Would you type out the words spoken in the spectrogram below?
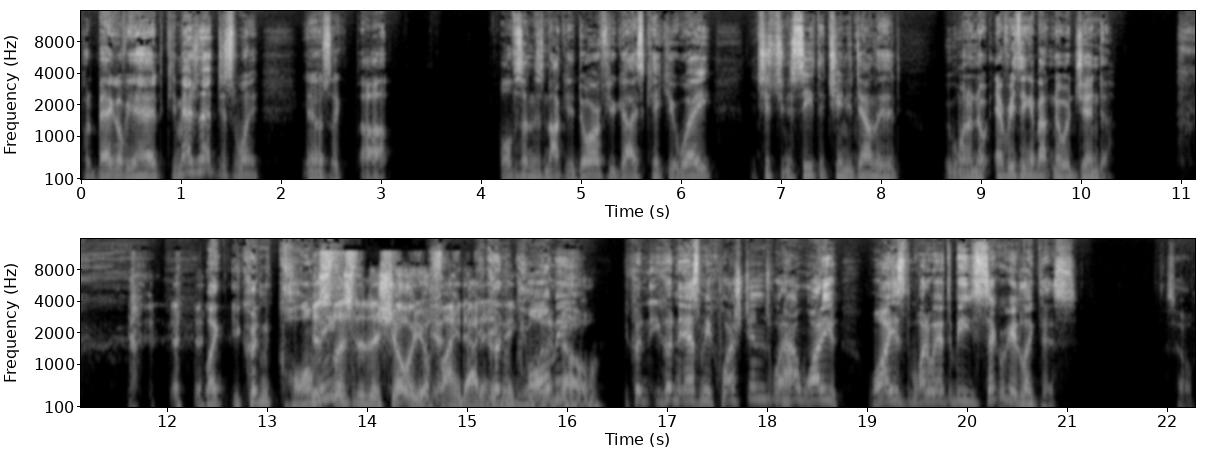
Put a bag over your head. Can you imagine that? Just one, you know, it's like uh, all of a sudden, there's a knock at your door. If you guys take you away, they sit you in a seat, they chain you down. They said, "We want to know everything about no agenda." like you couldn't call Just me. Just listen to the show. You'll Yeah. find out You anything you want to know. You couldn't. You couldn't ask me questions. What? How? Why do you? Why is? Why do we have to be segregated like this? So,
